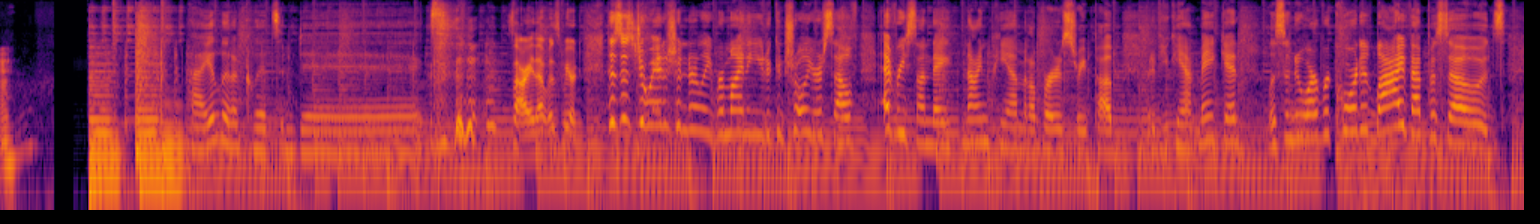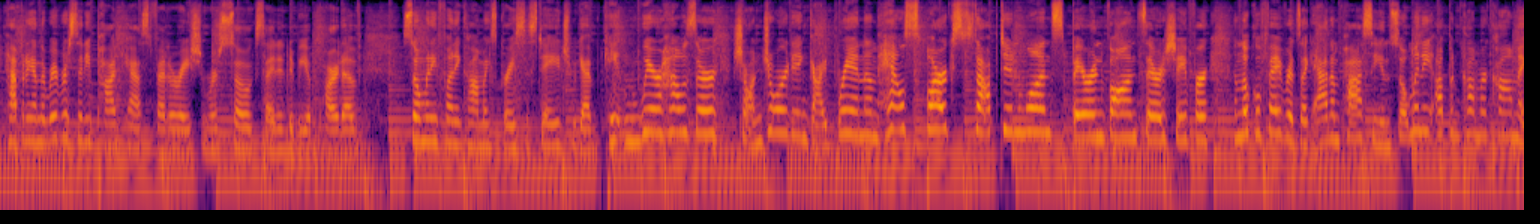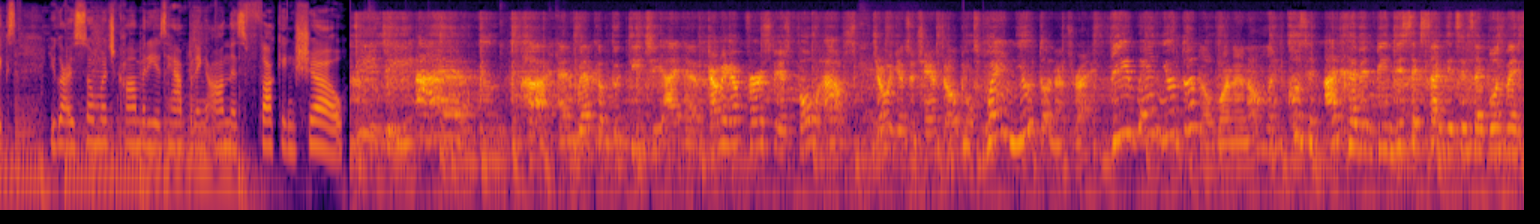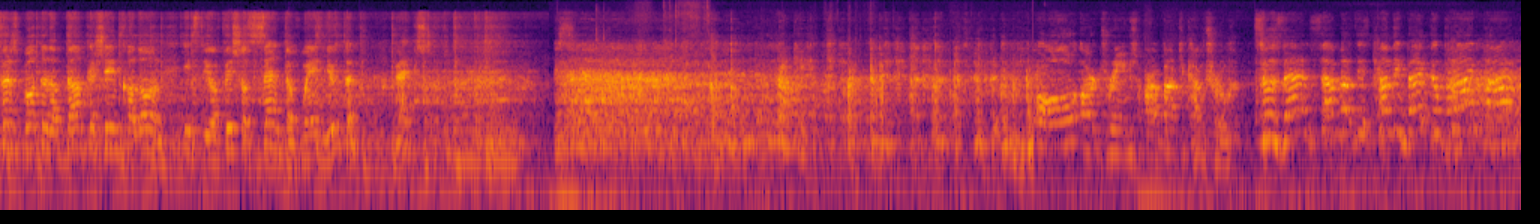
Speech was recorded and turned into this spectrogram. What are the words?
Mm-hmm. Hi, you little clits and dicks. Sorry, that was weird. This is Joanne Schinderly reminding you to control yourself every Sunday, 9 p.m. at Alberta Street Pub. But if you can't make it, listen to our recorded live episodes happening on the River City Podcast Federation. We're so excited to be a part of. So many funny comics grace the stage. We got Caitlin Weierhauser, Sean Jordan, Guy Branum, Hal Sparks stopped in once, Baron Vaughn, Sarah Schaefer, and local favorites like Adam Pasi and so many up and comer comics. You guys, so much comedy is happening on this fucking show. Hi, and welcome to TGIF. Coming up first is Full House. Joey gets a chance to open. Wayne Newton. That's right. The Wayne Newton. The one and only. Cousin, I haven't been this excited since I bought my first bottle of Danke Schoen Cologne. It's the official scent of Wayne Newton. Next. All our dreams are about to come true. Suzanne Somers is coming back to prime time?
